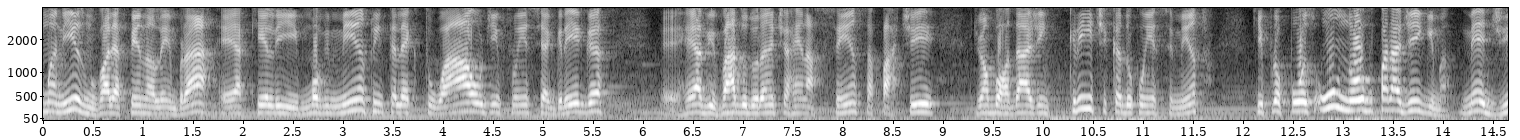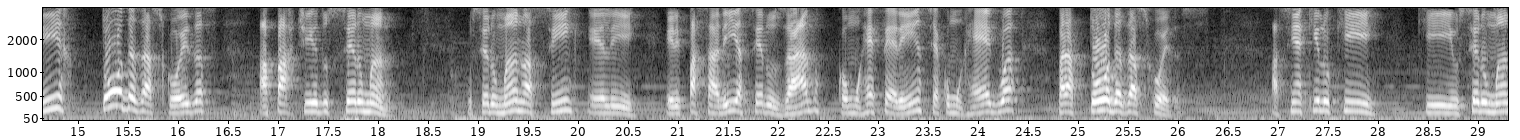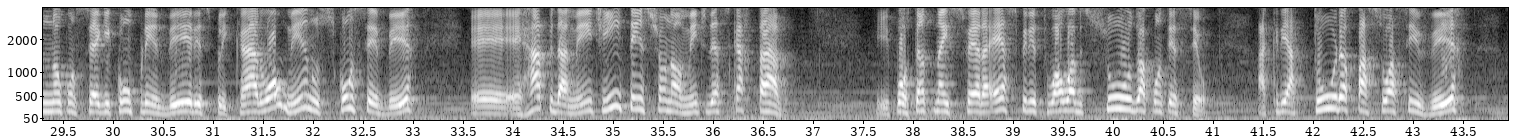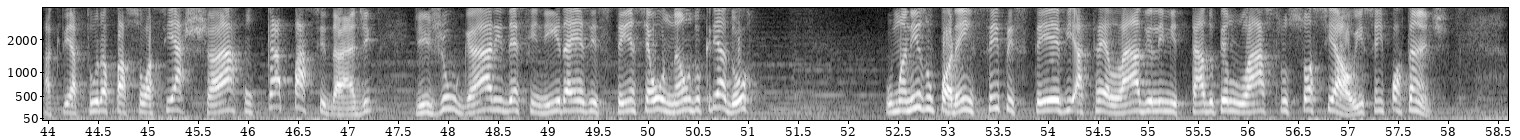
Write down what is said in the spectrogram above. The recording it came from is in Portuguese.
humanismo, vale a pena lembrar, é aquele movimento intelectual de influência grega é, reavivado durante a Renascença a partir de uma abordagem crítica do conhecimento que propôs um novo paradigma: medir todas as coisas a partir do ser humano. O ser humano, assim, ele, ele passaria a ser usado como referência, como régua para todas as coisas. Assim, aquilo que, que o ser humano não consegue compreender, explicar ou ao menos conceber, é, é rapidamente intencionalmente descartado. E, portanto, na esfera espiritual, o absurdo aconteceu. A criatura passou a se ver, a criatura passou a se achar com capacidade de julgar e definir a existência ou não do Criador. O humanismo, porém, sempre esteve atrelado e limitado pelo lastro social, isso é importante.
